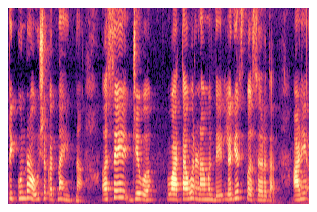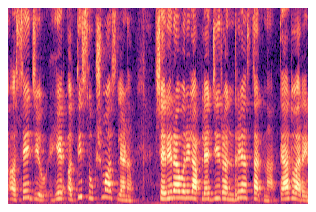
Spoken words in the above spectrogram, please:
टिकून राहू शकत नाहीत ना असे जीव वातावरणामध्ये लगेच पसरतात. आणि असे जीव हे अतिसूक्ष्म असल्यानं शरीरावरील आपल्या जी रंध्रे असतात ना त्याद्वारे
